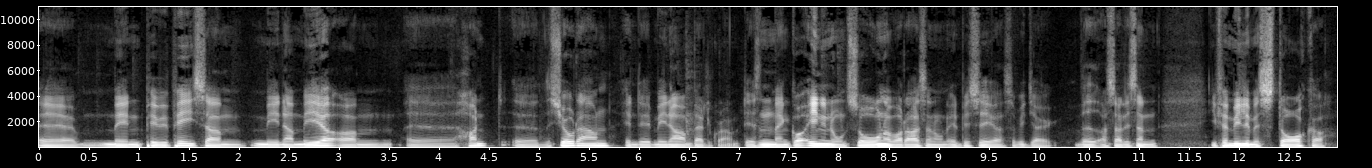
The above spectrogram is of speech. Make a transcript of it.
øh, men PvP, som minder mere om øh, Hunt øh, the Showdown, end det minder om Battleground. Det er sådan, man går ind i nogle zoner, hvor der også er nogle NPC'er, så vidt jeg ved, og så er det sådan i familie med Stalker,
